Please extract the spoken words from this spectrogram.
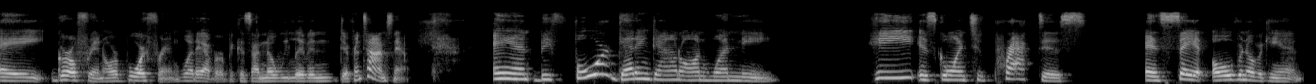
a girlfriend or boyfriend whatever because i know we live in different times now. And before getting down on one knee he is going to practice and say it over and over again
